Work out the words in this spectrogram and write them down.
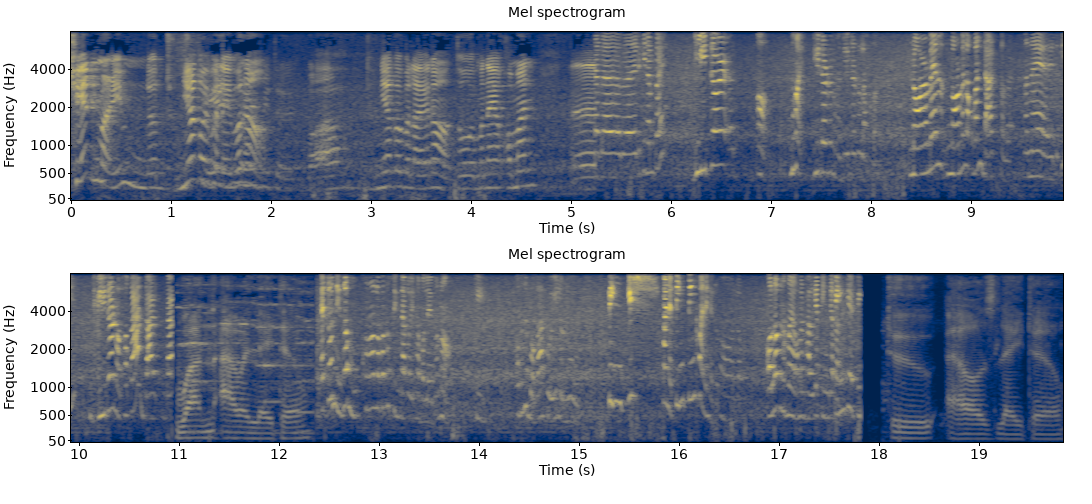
শ্বেড মাৰিম ধুনীয়া কৰিব লাগিব ন বাহ ধুনীয়া কৰিব লাগে ন তো মানে অকণমান এ, One hour later. Two hours later.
